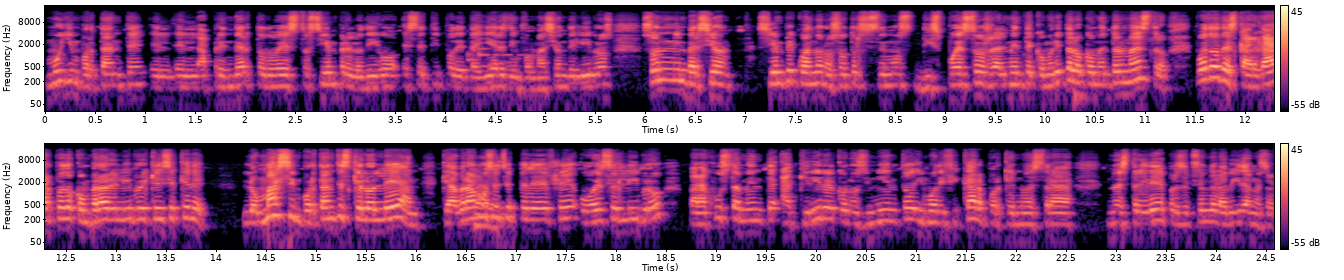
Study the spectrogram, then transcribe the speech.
muy importante el, aprender todo esto, siempre lo digo, este tipo de talleres de información de libros son una inversión, siempre y cuando nosotros estemos dispuestos realmente, como ahorita lo comentó el maestro, puedo descargar, puedo comprar el libro y que ahí se quede, lo más importante es que lo lean, que abramos ese PDF o ese libro para justamente adquirir el conocimiento y modificar, porque nuestra, nuestra idea de percepción de la vida, nuestra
